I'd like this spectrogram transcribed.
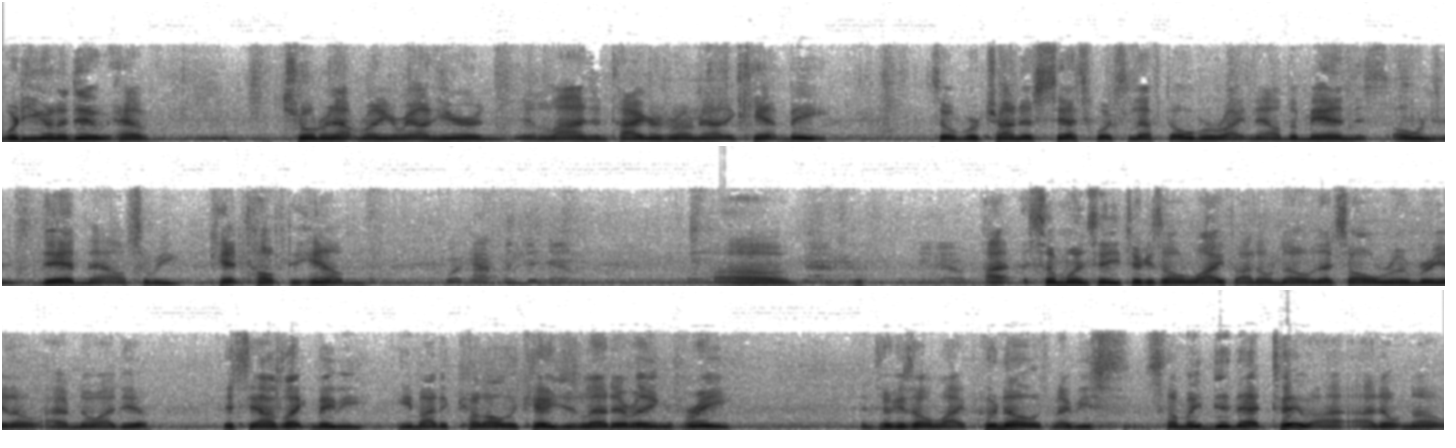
What are you going to do? Have children out running around here and, and lions and tigers running around? It can't be. So we're trying to assess what's left over right now. The man that owns it is dead now, so we can't talk to him. What happened to him? Uh, I, someone said he took his own life. I don't know. That's all rumor, you know. I have no idea. It sounds like maybe he might have cut all the cages, let everything free, and took his own life. Who knows? Maybe somebody did that too. I, I don't know.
